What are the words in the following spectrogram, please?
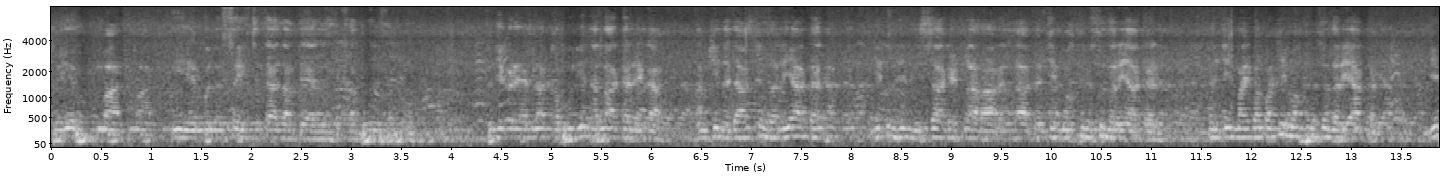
تجھے حکمان یہ ہے بلد سے قبول. فرمو تجھے کرے اللہ قبولیت عطا کرے گا۔ ہم کی نجات سے ذریعہ کر۔ یہ تجھے حصہ کٹلا رہا اللہ تجھے مغفرت سے ذریعہ کر۔ تجھے مائی باپا کی مغفرت سے ذریعہ کر۔ یہ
